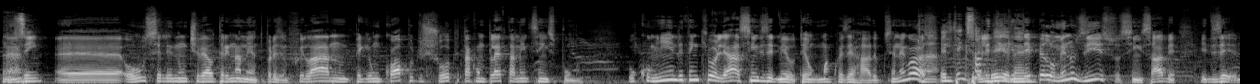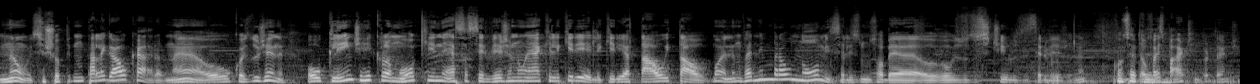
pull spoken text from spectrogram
Né? Sim. É, ou se ele não tiver o treinamento. Por exemplo, fui lá, peguei um copo de chopp e tá completamente sem espuma. O Cumim, ele tem que olhar assim e dizer, meu, tem alguma coisa errada com esse negócio. Ele tem que saber, Ele tem que né? ter pelo menos isso, assim, sabe? E dizer, não, esse chopp não tá legal, cara, né? Ou coisa do gênero. Ou o cliente reclamou que essa cerveja não é a que ele queria, ele queria tal e tal. Bom, ele não vai lembrar o nome se ele não souber o- os estilos de cerveja, né? Com certeza. Então faz parte, é importante.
